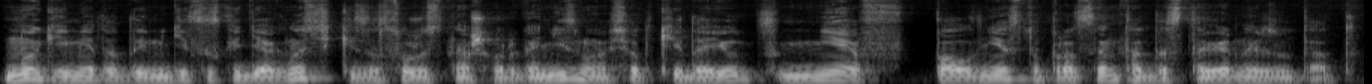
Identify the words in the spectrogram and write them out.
Многие методы медицинской диагностики за сложность нашего организма все-таки дают не вполне стопроцентно достоверный результат.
